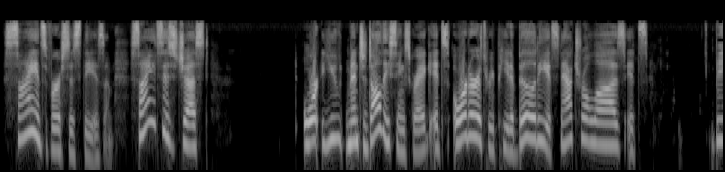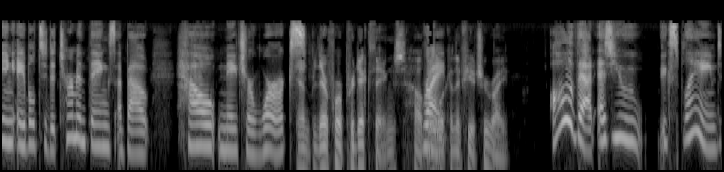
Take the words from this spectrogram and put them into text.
science versus theism. Science is just or you mentioned all these things, Greg. It's order, it's repeatability, it's natural laws, it's being able to determine things about how nature works. And therefore predict things, how Right. they work in the future, right. All of that, as you explained,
